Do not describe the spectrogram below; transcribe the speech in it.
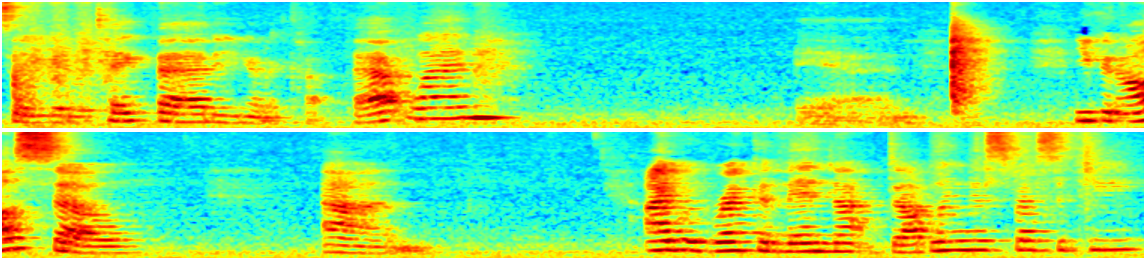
so you're going to take that and you're going to cut that one. And you can also, um, I would recommend not doubling this recipe.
